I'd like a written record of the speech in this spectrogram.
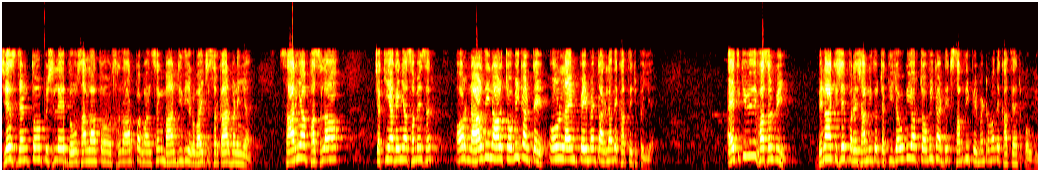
ਜਿਸ ਦਿਨ ਤੋਂ ਪਿਛਲੇ 2 ਸਾਲਾਂ ਤੋਂ ਸਰਦਾਰ ਭਗਵੰਤ ਸਿੰਘ ਮਾਨ ਜੀ ਦੀ ਅਗਵਾਈ 'ਚ ਸਰਕਾਰ ਬਣੀ ਹੈ ਸਾਰੀਆਂ ਫਸਲਾਂ ਚੱਕੀਆਂ ਗਈਆਂ ਸਮੇਂ ਸਿਰ। ਔਰ ਨਾਲ ਦੀ ਨਾਲ 24 ਘੰਟੇ ਆਨਲਾਈਨ ਪੇਮੈਂਟ ਅਗਲਿਆਂ ਦੇ ਖਾਤੇ 'ਚ ਪਈ ਹੈ। ਐਤਕੀ ਦੀ ਫਸਲ ਵੀ ਬਿਨਾਂ ਕਿਸੇ ਪਰੇਸ਼ਾਨੀ ਤੋਂ ਚੱਕੀ ਜਾਊਗੀ ਔਰ 24 ਘੰਟੇ 'ਚ ਸਭ ਦੀ ਪੇਮੈਂਟ ਉਹਨਾਂ ਦੇ ਖਾਤਿਆਂ 'ਚ ਪਊਗੀ।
